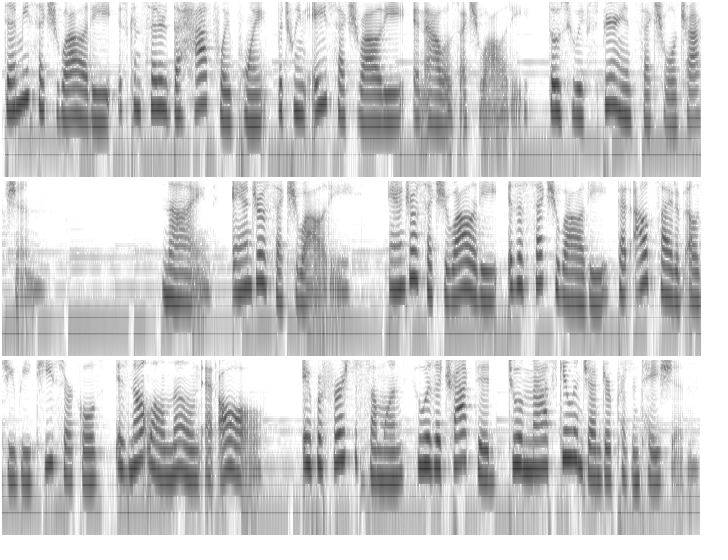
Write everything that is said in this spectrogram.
Demisexuality is considered the halfway point between asexuality and allosexuality, those who experience sexual attraction. 9. Androsexuality. Androsexuality is a sexuality that outside of LGBT circles is not well known at all. It refers to someone who is attracted to a masculine gender presentation.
